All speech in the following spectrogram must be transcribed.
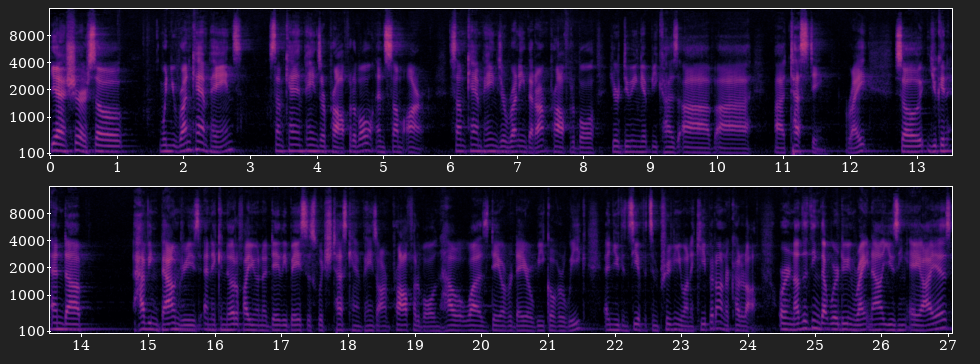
Yeah, sure. So when you run campaigns, some campaigns are profitable and some aren't. Some campaigns you're running that aren't profitable, you're doing it because of uh, uh, testing, right? So you can end up having boundaries and it can notify you on a daily basis which test campaigns aren't profitable and how it was day over day or week over week and you can see if it's improving you want to keep it on or cut it off or another thing that we're doing right now using ai is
